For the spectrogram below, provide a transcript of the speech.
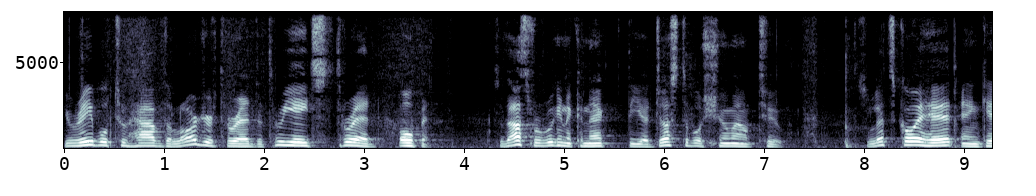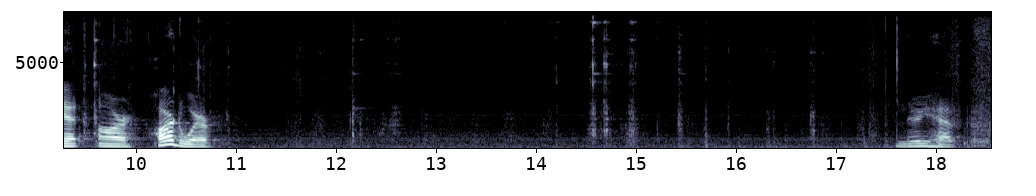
you're able to have the larger thread, the 3 8 thread, open. So that's where we're going to connect the adjustable shoe mount to. So let's go ahead and get our hardware And there you have it.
